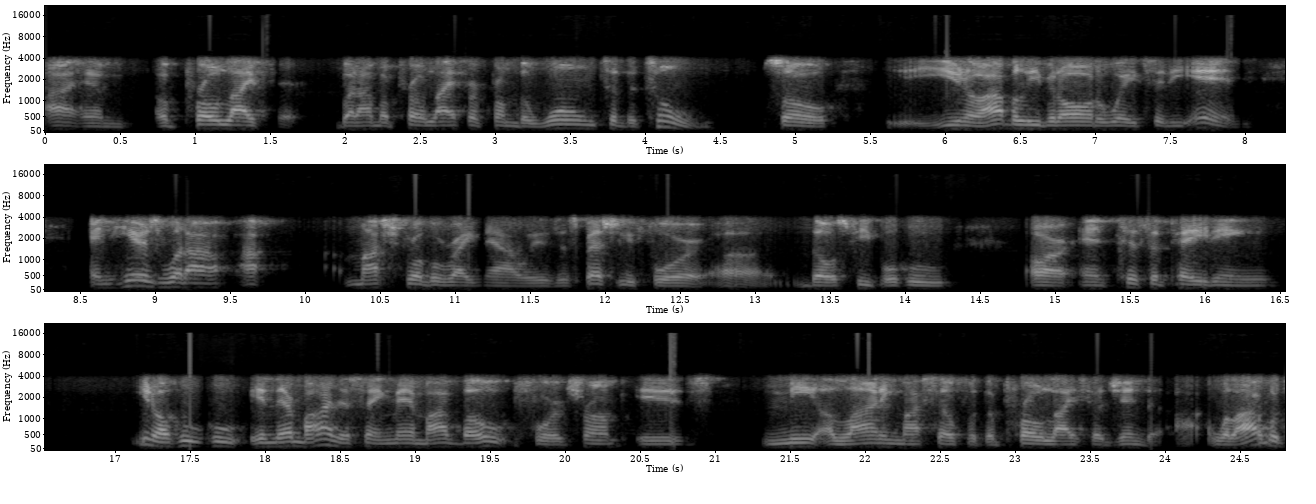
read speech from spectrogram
I am a pro lifer, but I'm a pro lifer from the womb to the tomb. So you know, I believe it all the way to the end. And here's what I, I my struggle right now is, especially for uh, those people who are anticipating you know, who who in their mind are saying, "Man, my vote for Trump is me aligning myself with the pro-life agenda." Uh, well, I would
